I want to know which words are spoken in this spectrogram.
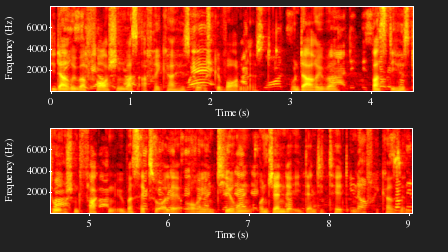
die darüber forschen, was Afrika historisch geworden ist und darüber, was die historischen Fakten über sexuelle Orientierung und Genderidentität in Afrika sind.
